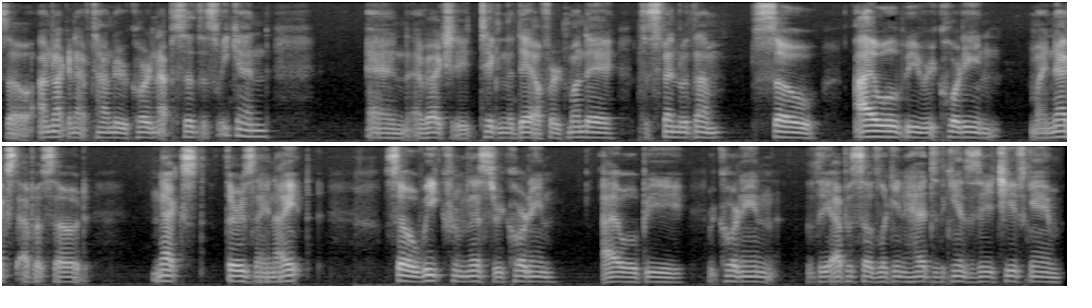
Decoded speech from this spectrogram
So I'm not going to have time to record an episode this weekend. And I've actually taken the day off work Monday to spend with them. So I will be recording my next episode next Thursday night. So a week from this recording, I will be recording the episode looking ahead to the Kansas City Chiefs game.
